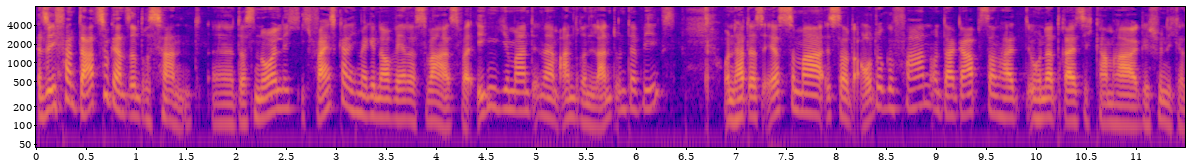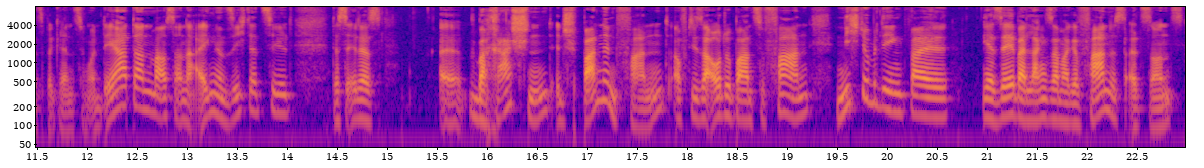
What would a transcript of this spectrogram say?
also ich fand dazu ganz interessant, äh, dass neulich, ich weiß gar nicht mehr genau, wer das war. Es war irgendjemand in einem anderen Land unterwegs und hat das erste Mal, ist dort Auto gefahren und da gab es dann halt 130 km/h Geschwindigkeitsbegrenzung. Und der hat dann mal aus seiner eigenen Sicht erzählt, dass er das äh, überraschend, entspannend fand, auf dieser Autobahn zu fahren. Nicht unbedingt, weil er selber langsamer gefahren ist als sonst,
